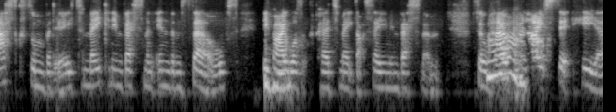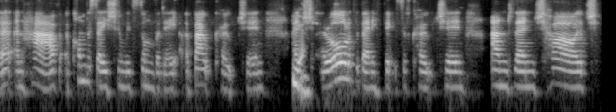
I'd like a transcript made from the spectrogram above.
ask somebody to make an investment in themselves if mm-hmm. I wasn't prepared to make that same investment. So, oh, how wow. can I sit here and have a conversation with somebody about coaching and yeah. share all of the benefits of coaching and then charge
